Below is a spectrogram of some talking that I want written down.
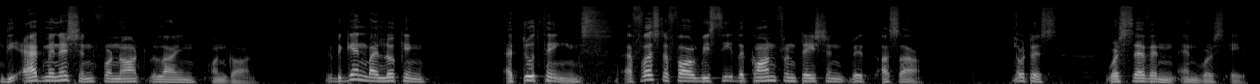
The admonition for not relying on God. We begin by looking at two things. Uh, first of all, we see the confrontation with Asa. Notice verse 7 and verse 8.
